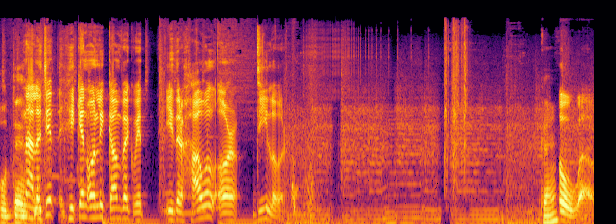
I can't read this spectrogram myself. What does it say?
Potential. Nah, legit, he can only come back with either Howl or D-Lore. Okay. Oh wow.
